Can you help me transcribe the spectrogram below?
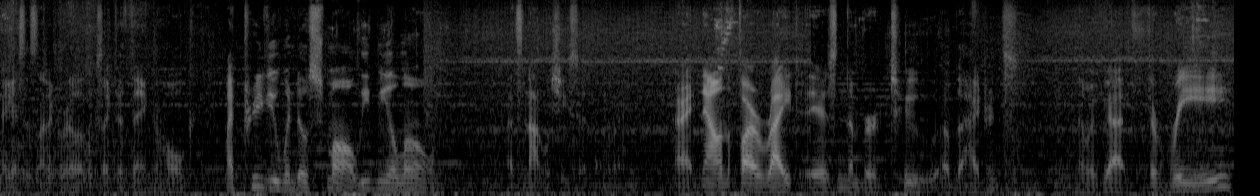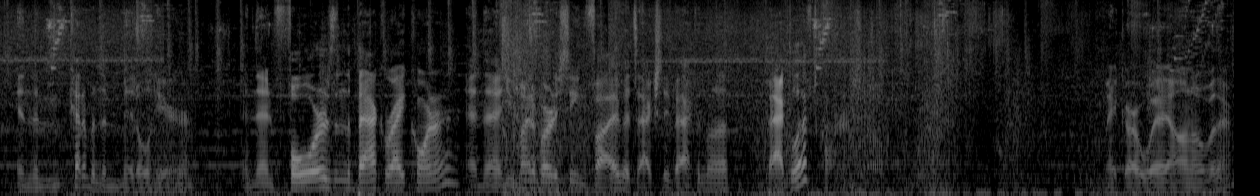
I guess it's not a gorilla. It looks like the thing, or Hulk. My preview window's small. Leave me alone. That's not what she said, by the way. All right, now on the far right is number two of the hydrants. We've got three in the kind of in the middle here. And then four is in the back right corner. And then you might have already seen five. It's actually back in the back left corner. So make our way on over there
